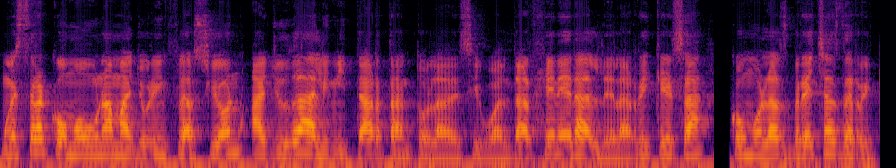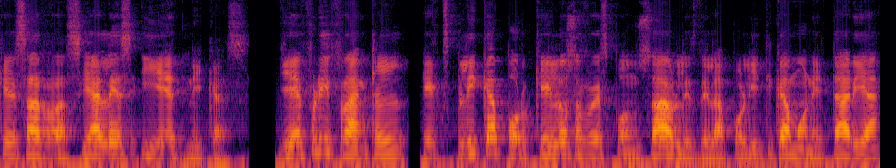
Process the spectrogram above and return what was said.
muestra cómo una mayor inflación ayuda a limitar tanto la desigualdad general de la riqueza como las brechas de riquezas raciales y étnicas. Jeffrey Frankel explica por qué los responsables de la política monetaria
